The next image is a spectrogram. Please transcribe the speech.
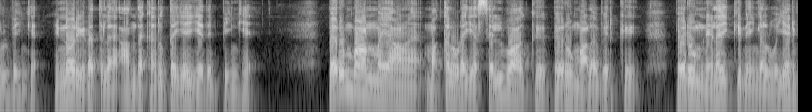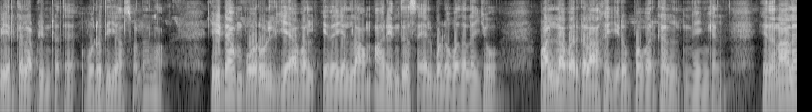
சொல்வீங்க இன்னொரு இடத்துல அந்த கருத்தையே எதிர்ப்பீங்க. பெரும்பான்மையான மக்களுடைய செல்வாக்கு பெரும் அளவிற்கு பெரும் நிலைக்கு நீங்கள் உயர்வீர்கள் அப்படின்றத உறுதியாக சொல்லலாம். இடம் பொருள் ஏவல் இதையெல்லாம் அறிந்து செயல்படுவதிலையும் வல்லவர்களாக இருப்பவர்கள் நீங்கள். இதனால்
